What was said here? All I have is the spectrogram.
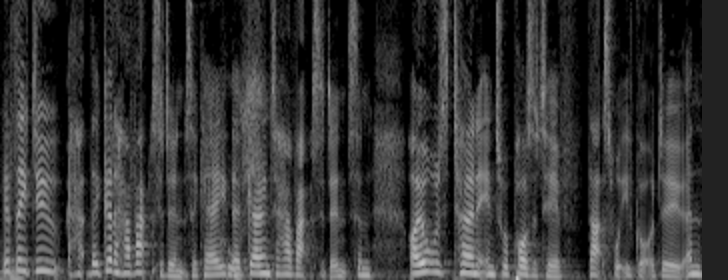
if they do ha- they're going to have accidents okay? They're going to have accidents. And i always turn it into a positive. That's what you've got to do. And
